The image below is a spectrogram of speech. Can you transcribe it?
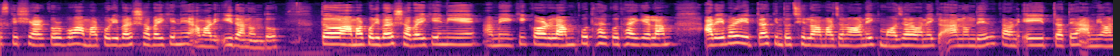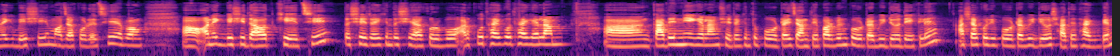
আজকে শেয়ার করব আমার পরিবার সবাইকে নিয়ে আমার ঈদ আনন্দ। তো আমার পরিবারের সবাইকে নিয়ে আমি কি করলাম, কোথায় কোথায় গেলাম। আর এবারে ঈদটা কিন্তু ছিল আমার জন্য অনেক মজার, অনেক আনন্দের, কারণ এই ঈদটাতে আমি অনেক বেশি মজা করেছি এবং অনেক বেশি দাওয়াত খেয়েছি। তো সেটাই কিন্তু শেয়ার করব। আর কোথায় কোথায় গেলাম কাদের নিয়ে গেলাম সেটা কিন্তু পুরোটাই জানতে পারবেন, পুরোটা ভিডিও দেখলে। আশা করি পুরোটা ভিডিও সাথে থাকবেন।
